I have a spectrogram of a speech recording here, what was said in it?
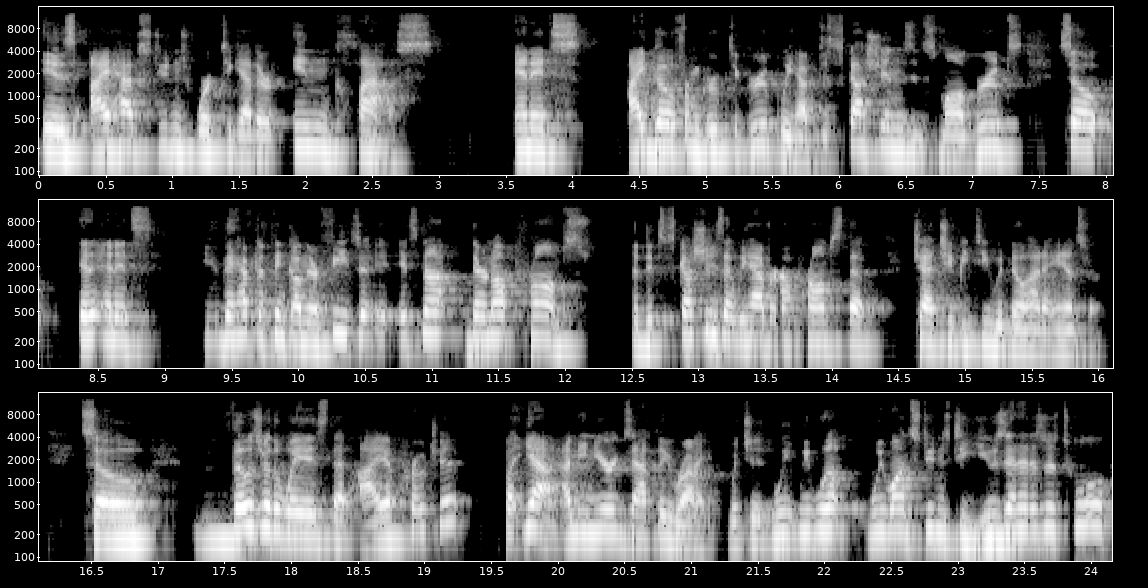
is I have students work together in class, and it's I go from group to group. We have discussions in small groups. So, and, and it's, they have to think on their feet. So it's not, they're not prompts. The discussions that we have are not prompts that ChatGPT would know how to answer. So those are the ways that I approach it. But yeah, I mean, you're exactly right, which is we, we want we want students to use it as a tool.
